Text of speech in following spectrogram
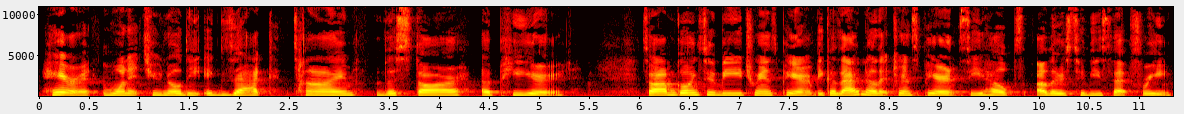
Herod wanted to know the exact time the star appeared. So I'm going to be transparent because I know that transparency helps others to be set free.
